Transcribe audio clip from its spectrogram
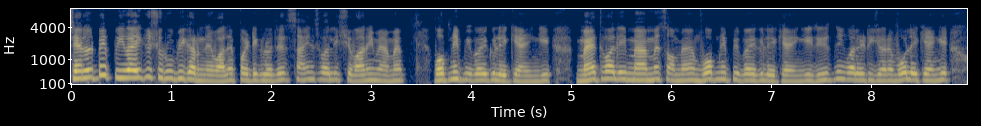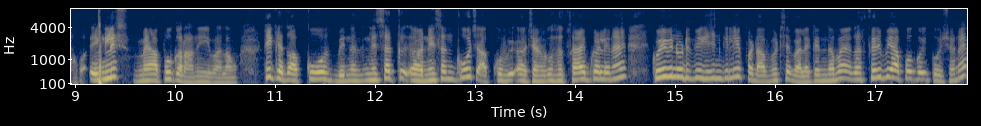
चैनल पे पीवाई की शुरू भी करने वाले हैं। पर्टिकुलर जैसे साइंस वाली शिवानी मैम है, वो अपनी पीवाई को लेके आएँगी। मैथ वाली मैम है, सौम्या मैम, वो अपनी पीवाई को लेके आएँगी। रीजनिंग वाले टीचर हैं, वो लेके आएँगे। और इंग्लिश मैं आपको कराने ही वाला हूँ। ठीक है? तो आपको निसंकोच आपको चैनल को सब्सक्राइब कर लेना है। कोई भी नोटिफिकेशन के लिए फटाफट से बेलाइकन दबाए। अगर फिर भी आपको कोई क्वेश्चन है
